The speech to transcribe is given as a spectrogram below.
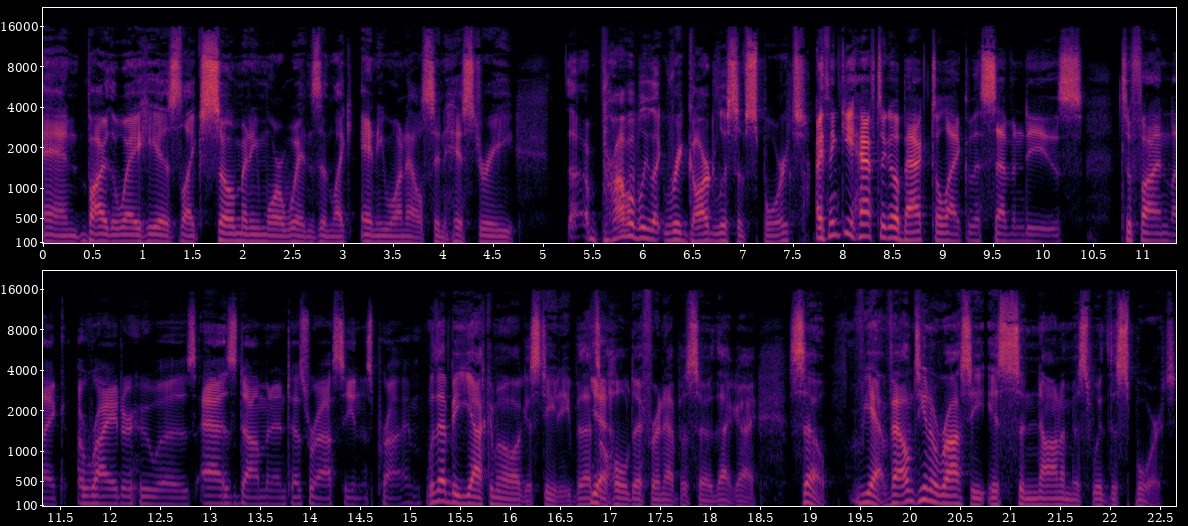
And by the way, he has like so many more wins than like anyone else in history. Uh, probably like regardless of sport. I think you have to go back to like the 70s to find like a rider who was as dominant as Rossi in his prime. Well, that'd be Giacomo Agostini, but that's Yeah. a whole different episode, that guy. So, yeah, Valentino Rossi is synonymous with the sport.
